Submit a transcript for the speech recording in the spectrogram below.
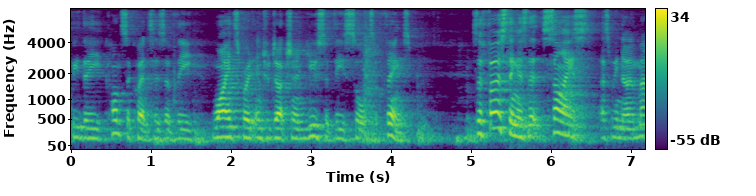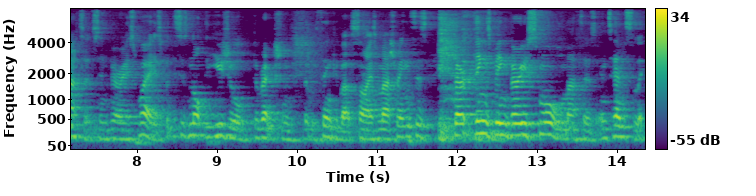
be the consequences of the widespread introduction and use of these sorts of things. So the first thing is that size, as we know, matters in various ways, but this is not the usual direction that we think about size mattering. This is things being very small matters intensely.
